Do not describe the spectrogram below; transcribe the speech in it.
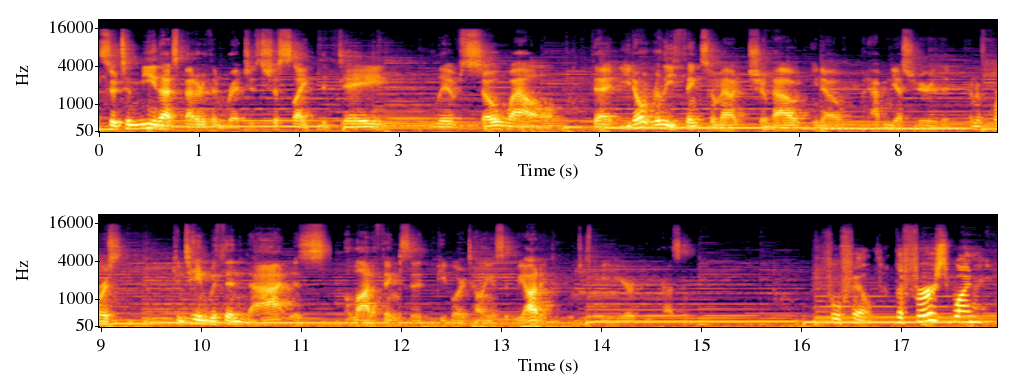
So to me that's better than rich. It's just like the day lived so well that you don't really think so much about you know what happened yesterday that, and of course contained within that is a lot of things that people are telling us that we ought to do just be here, be present. fulfilled. The first one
